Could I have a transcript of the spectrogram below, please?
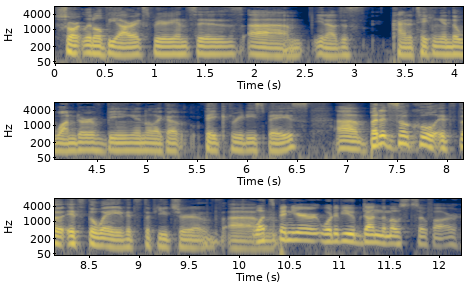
short little VR experiences. Um, you know, just kind of taking in the wonder of being in like a fake 3D space. Um, but it's so cool. It's the it's the wave. It's the future of. Um, What's been your? What have you done the most so far?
